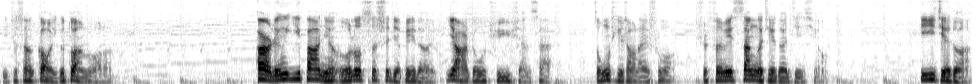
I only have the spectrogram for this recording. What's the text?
也就算告一个段落了。二零一八年俄罗斯世界杯的亚洲区预选赛，总体上来说是分为三个阶段进行。第一阶段，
